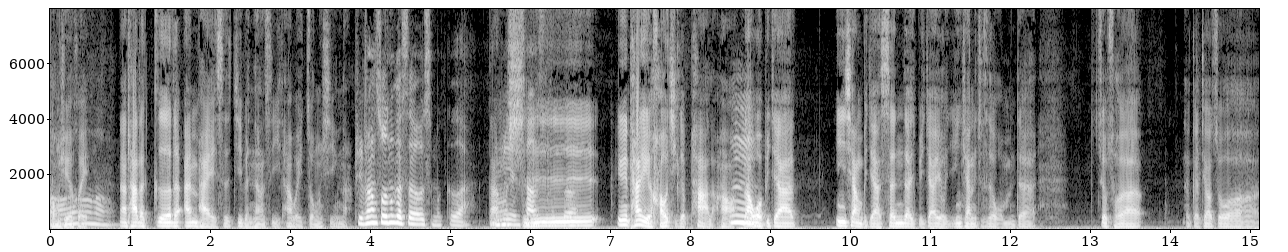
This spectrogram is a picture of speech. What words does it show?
同学会。哦那他的歌的安排也是基本上是以他为中心啦。比方说那个时候有什么歌啊？你当时，因为他有好几个 part 了哈，嗯那我比较印象比较深的、比较有印象的就是我们的，就说那个叫做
